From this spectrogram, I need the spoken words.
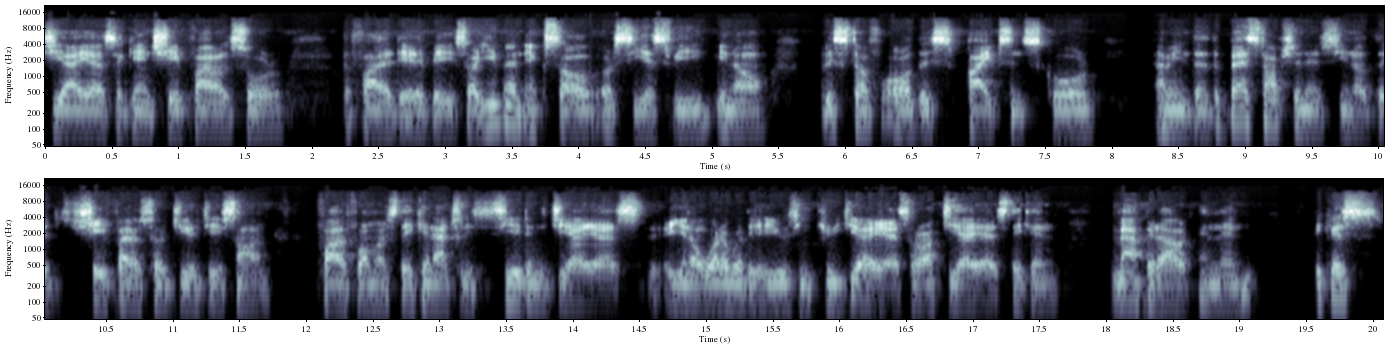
GIS, again, shapefiles or the file database, or even Excel or CSV, you know, list of all these pipes and score I mean, the, the best option is, you know, the shapefiles or GeoJSON file formats. They can actually see it in the GIS, you know, whatever they're using, QGIS or ArcGIS, they can map it out. And then because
